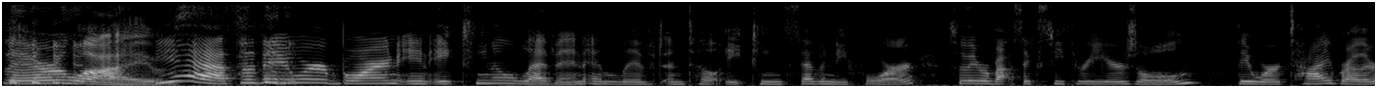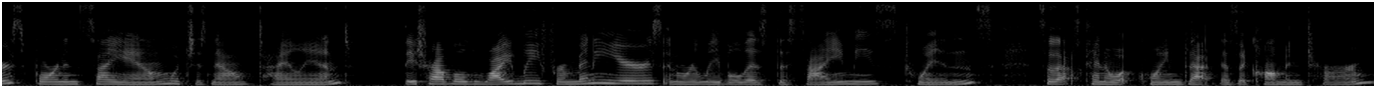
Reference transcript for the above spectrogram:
their lives. Yeah, so they were born in 1811 and lived until 1874. So they were about 63 years old. They were Thai brothers born in Siam, which is now Thailand. They traveled widely for many years and were labeled as the Siamese twins. So that's kind of what coined that as a common term.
